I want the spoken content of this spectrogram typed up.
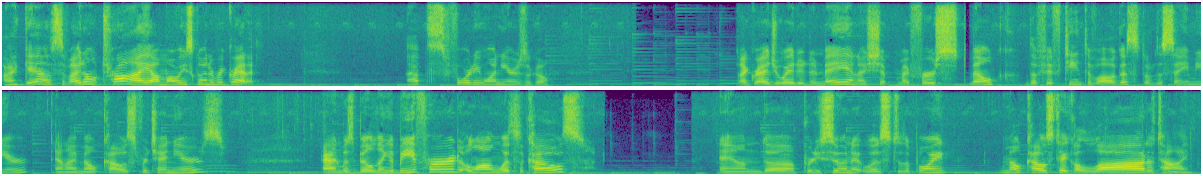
I guess if I don't try, I'm always going to regret it. That's 41 years ago. I graduated in May and I shipped my first milk the 15th of August of the same year. And I milked cows for 10 years and was building a beef herd along with the cows. And uh, pretty soon it was to the point, milk cows take a lot of time.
